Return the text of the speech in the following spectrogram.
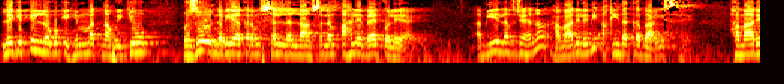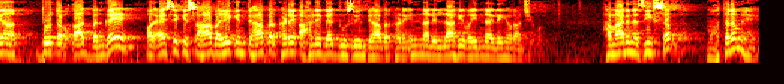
لیکن ان لوگوں کی ہمت نہ ہوئی، کیوں؟ حضور نبی اکرم صلی اللہ علیہ وسلم اہل بیت کو لے آئے۔ اب یہ لفظ جو ہے نا، ہمارے لیے بھی عقیدت کا باعث ہے۔ ہمارے یہاں دو طبقات بن گئے اور ایسے کہ صحابہ ایک انتہا پر کھڑے، اہل بیت دوسری انتہا پر کھڑے۔ ان و انا ہمارے نزدیک سب محترم ہیں۔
